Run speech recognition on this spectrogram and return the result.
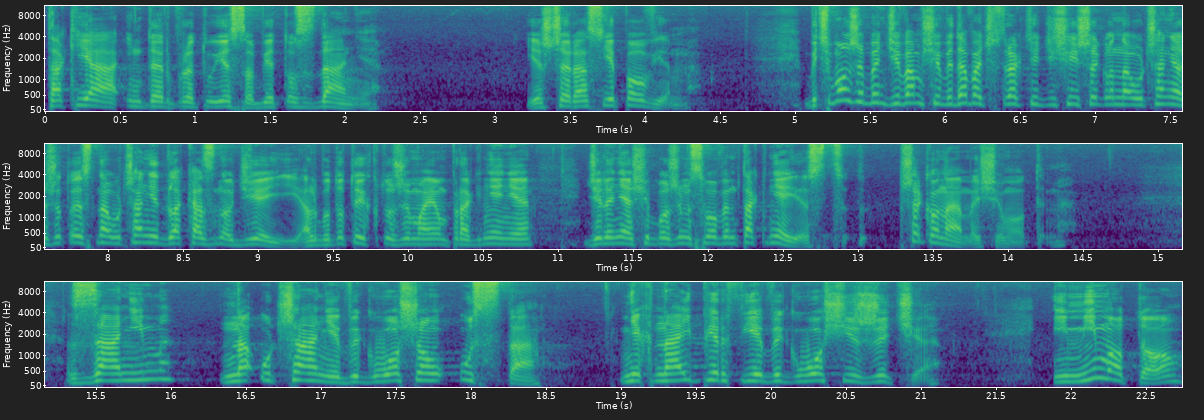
Tak ja interpretuję sobie to zdanie. Jeszcze raz je powiem. Być może będzie Wam się wydawać w trakcie dzisiejszego nauczania, że to jest nauczanie dla kaznodziei albo do tych, którzy mają pragnienie dzielenia się Bożym Słowem. Tak nie jest. Przekonamy się o tym. Zanim nauczanie wygłoszą usta, niech najpierw je wygłosi życie. I mimo to,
